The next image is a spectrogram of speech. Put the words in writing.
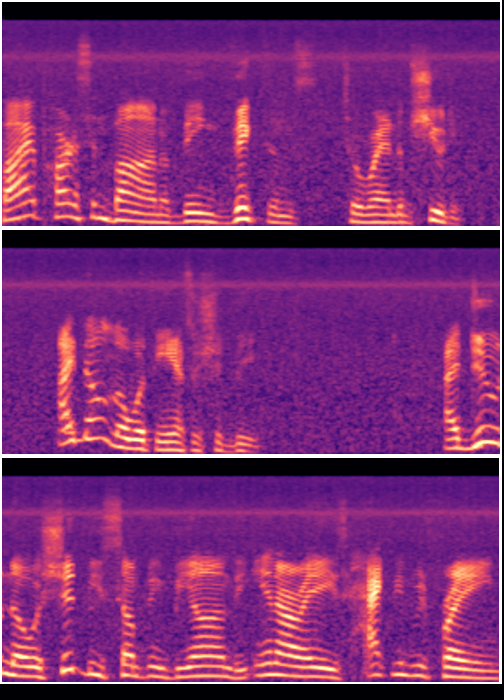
bipartisan bond of being victims to random shooting. I don't know what the answer should be. I do know it should be something beyond the NRA's hackneyed refrain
